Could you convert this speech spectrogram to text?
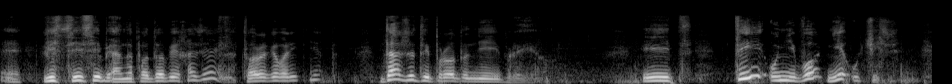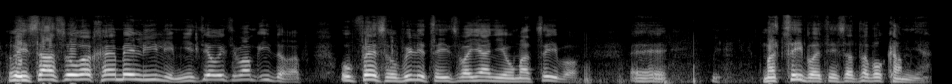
э, вести себя наподобие хозяина. Тора говорит нет. Даже ты продан не еврею. И ты у него не учись. Лейсасура хэмелилим, не сделайте вам идолов. У Фесел вылета изваяние у Мацибо. Мацибо это из одного камня,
